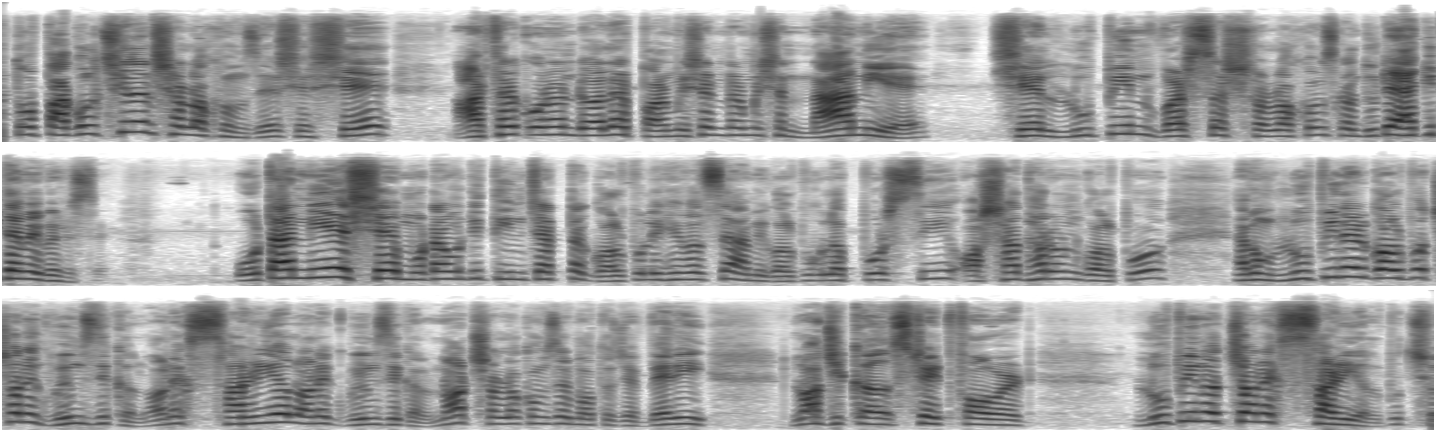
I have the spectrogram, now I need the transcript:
এত পাগল ছিলেন শার্লক হোমসে সে সে আর্থার কোনন ডয়েলের পারমিশন টারমিশন না নিয়ে সে লুপিন ভার্সাস শার্লক হোমস কারণ দুটো একই টাইমে বেরোছে ওটা নিয়ে সে মোটামুটি তিন চারটা গল্প লিখে ফেলছে আমি গল্পগুলো পড়ছি অসাধারণ গল্প এবং লুপিনের গল্প হচ্ছে অনেক হুইমজিক্যাল অনেক সারিয়াল অনেক হুইমজিক্যাল নট শার্লক হোমসের মতো যে very logical straight forward Lupin হচ্ছে অনেক সারিয়াল বুঝছ?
